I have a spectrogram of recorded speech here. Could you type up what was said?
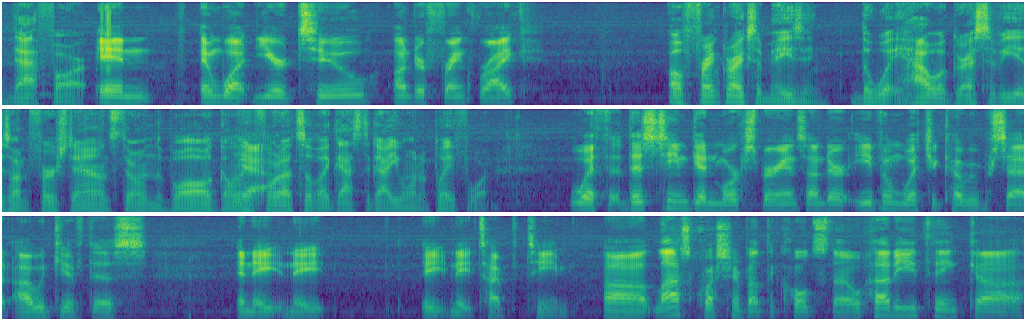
that far. In in what year two under Frank Reich? Oh, Frank Reich's amazing. The way how aggressive he is on first downs, throwing the ball, going Yeah. for that stuff. Like that's the guy you want to play for. With this team getting more experience under, even with Jacoby Brissett, I would give this an eight and eight, eight and eight type of team. Uh, last question about the Colts though. How do you think uh,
